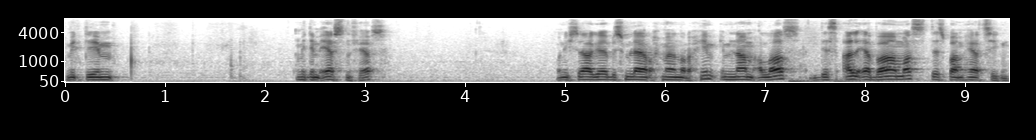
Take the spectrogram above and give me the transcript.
mit, dem, mit dem ersten Vers. Und ich sage Bismillahirrahmanirrahim im Namen Allahs, des Allerbarmers, des Barmherzigen.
